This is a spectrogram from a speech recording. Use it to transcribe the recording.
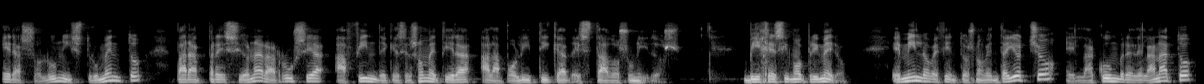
era solo un instrumento para presionar a Rusia a fin de que se sometiera a la política de Estados Unidos. Vigésimo primero. En 1998, en la cumbre de la NATO,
